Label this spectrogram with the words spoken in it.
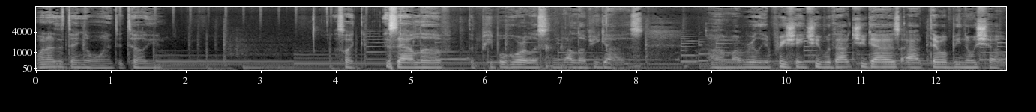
one other thing I wanted to tell you it's like it's that I love the people who are listening. I love you guys. Um, I really appreciate you. Without you guys, I, there will be no show.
